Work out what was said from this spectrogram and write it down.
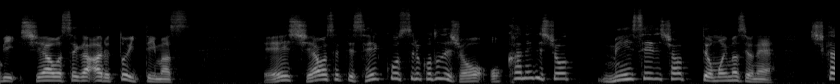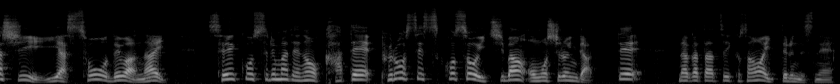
び幸せがあると言っています。えー、幸せって成功することでしょ？お金でしょ？名声でしょ？って思いますよね。しかしいやそうではない。成功するまでの過程プロセスこそ一番面白いんだって中田敦彦さんは言ってるんですね。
